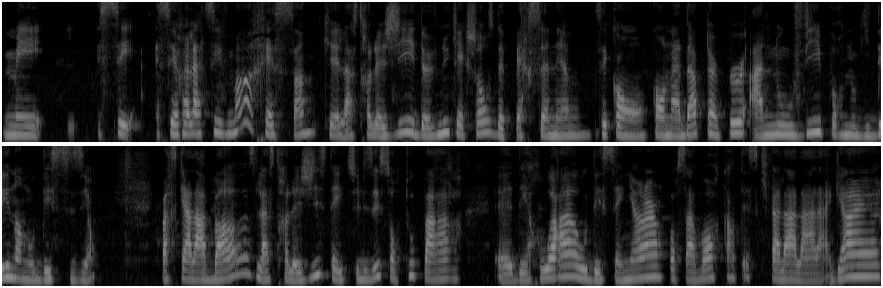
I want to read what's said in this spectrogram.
Mais c'est relativement récent que l'astrologie est devenue quelque chose de personnel, qu'on qu'on adapte un peu à nos vies pour nous guider dans nos décisions. Parce qu'à la base, l'astrologie, c'était utilisé surtout par euh, des rois ou des seigneurs pour savoir quand est-ce qu'il fallait aller à la guerre,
